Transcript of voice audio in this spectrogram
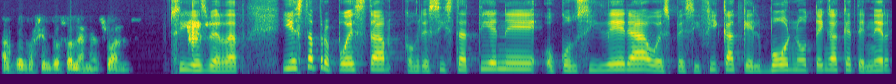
a 400 soles mensuales. Sí, es verdad. ¿Y esta propuesta congresista tiene o considera o especifica que el bono tenga que tener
